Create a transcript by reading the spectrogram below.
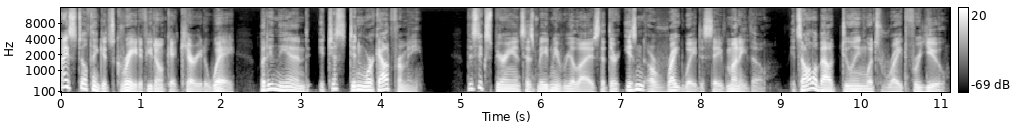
I still think it's great if you don't get carried away, but in the end, it just didn't work out for me. This experience has made me realize that there isn't a right way to save money, though. It's all about doing what's right for you.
